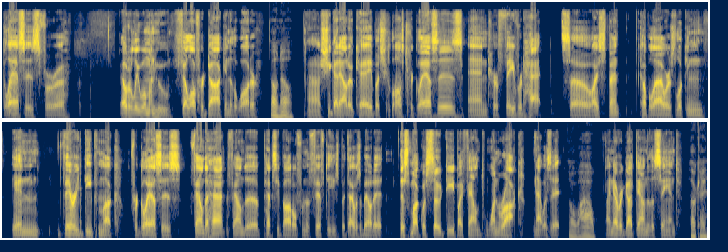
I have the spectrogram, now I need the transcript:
glasses for a elderly woman who fell off her dock into the water. Oh no. Uh, she got out okay, but she lost her glasses and her favorite hat. So I spent a couple hours looking in very deep muck for glasses. Found a hat, found a Pepsi bottle from the 50s, but that was about it. This muck was so deep, I found one rock, and that was it. Oh wow. I never got down to the sand. Okay.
